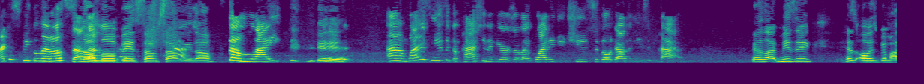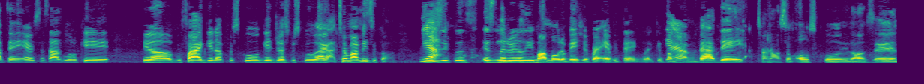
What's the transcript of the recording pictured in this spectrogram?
I, I can speak a little. So know a little bit, some some, you know. some light. Yeah. Um, why is music a passion of yours, or like, why did you choose to go down the music path? Cause like music has always been my thing ever since I was a little kid. You know, before I get up for school, get dressed for school, I got to turn my music on. Yeah. Music is, is literally my motivation for everything. Like if I'm having a bad day, I turn on some old school. You know what I'm saying?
